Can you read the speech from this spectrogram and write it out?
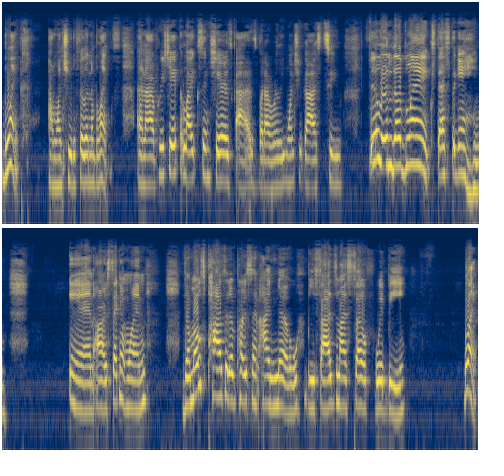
Blink. I want you to fill in the blanks. And I appreciate the likes and shares, guys, but I really want you guys to fill in the blanks. That's the game. And our second one the most positive person I know besides myself would be blank.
